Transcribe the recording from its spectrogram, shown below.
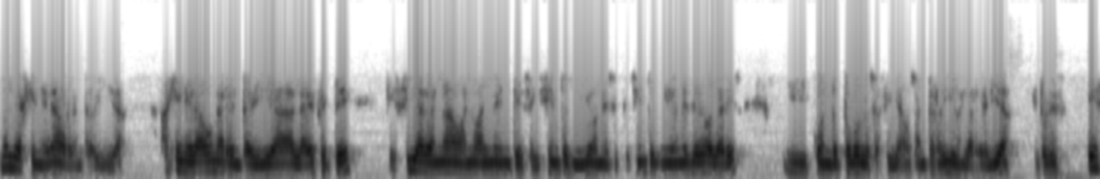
no le ha generado rentabilidad. ha generado una rentabilidad a la FP que sí ha ganado anualmente 600 millones, 700 millones de dólares, y cuando todos los afiliados han perdido en la realidad. Entonces, es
